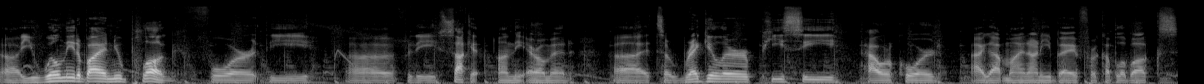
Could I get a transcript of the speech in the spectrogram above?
Uh, you will need to buy a new plug for the uh, for the socket on the AroMed. Uh, it's a regular PC power cord. I got mine on eBay for a couple of bucks,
